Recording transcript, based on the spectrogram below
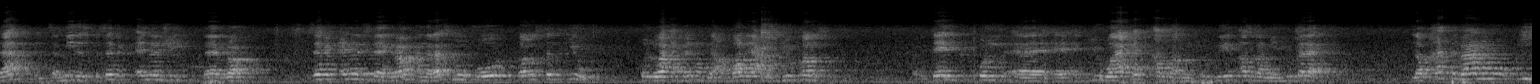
ده بنسميه ال specific energy diagram specific energy diagram أنا رسمه for constant Q كل واحد منهم بيعبر لي عن Q constant. فبالتالي كل Q واحد أصغر من Q 2 أصغر من Q 3 لو خدت value E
